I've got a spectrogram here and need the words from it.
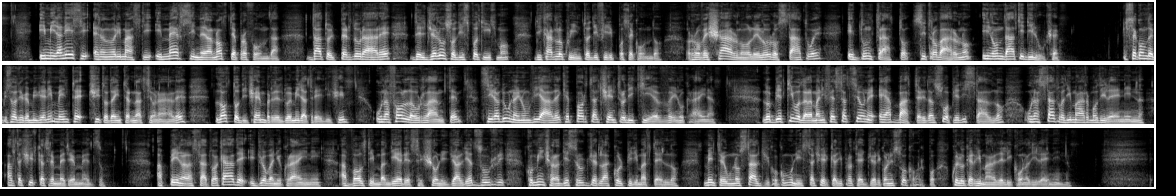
i milanesi erano rimasti immersi nella notte profonda, dato il perdurare del geloso dispotismo di Carlo V e di Filippo II. Rovesciarono le loro statue e d'un tratto si trovarono inondati di luce. Il secondo episodio che mi viene in mente, cito da Internazionale, l'8 dicembre del 2013, una folla urlante si raduna in un viale che porta al centro di Kiev, in Ucraina. L'obiettivo della manifestazione è abbattere dal suo piedistallo una statua di marmo di Lenin, alta circa tre metri e mezzo. Appena la statua cade, i giovani ucraini, avvolti in bandiere e striscioni gialli e azzurri, cominciano a distruggerla a colpi di martello, mentre un nostalgico comunista cerca di proteggere con il suo corpo quello che rimane dell'icona di Lenin.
